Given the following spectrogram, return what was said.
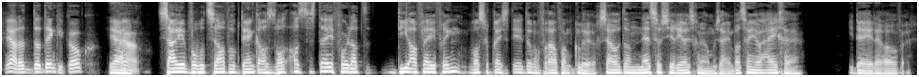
ja dat, dat denk ik ook. Ja. ja. Zou je bijvoorbeeld zelf ook denken, als, het, als stel je voor dat die aflevering was gepresenteerd door een vrouw van kleur, zou het dan net zo serieus genomen zijn? Wat zijn jouw eigen ideeën daarover?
